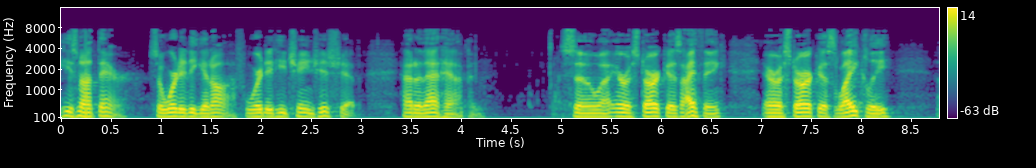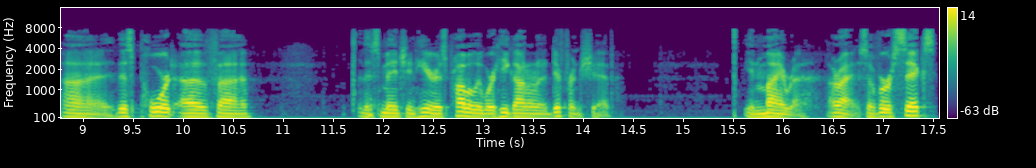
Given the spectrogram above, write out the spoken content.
he's not there. So where did he get off? Where did he change his ship? How did that happen? So Aristarchus, I think Aristarchus, likely uh, this port of uh, that's mentioned here is probably where he got on a different ship in Myra. All right, so verse 6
